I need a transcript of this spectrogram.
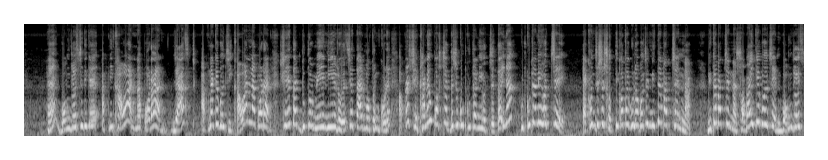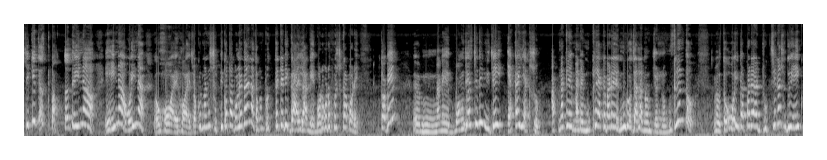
হ্যাঁ? বং জয়শ্রী দিকে আপনি খাওয়ান না পড়ান? জাস্ট আপনাকে বলছি, খাওয়ান না পড়ান। সে তার দুটো মেয়ে নিয়ে রয়েছে তার মতন করে। আপনার সেখানেও পশ্চাৎ দেশে কুটকুটানি হচ্ছে, তাই না? কুটকুটানি হচ্ছে। এখন যে সে সত্যি কথাগুলো বলছে, নিতে পারছেন না। নিতে পারছেন না। সবাইকে বলছেন, বং জয়শ্রীকে জাস্ট পাত্তা দেই না, এই না, ওই না। হয় হয়। যখন মানুষ সত্যি কথা বলে দেয় না, তখন প্রত্যেকেরই গায়ে লাগে, বড় বড় ফোসকা পড়ে। তবে মানে বঙ্গজয়শ্রী নিজেই একাই একশো আপনাকে মানে মুখে একেবারে নুড়ো জ্বালানোর জন্য, বুঝলেন তো? তো ওই ব্যাপারে আর ঢুকছি না, শুধু এই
